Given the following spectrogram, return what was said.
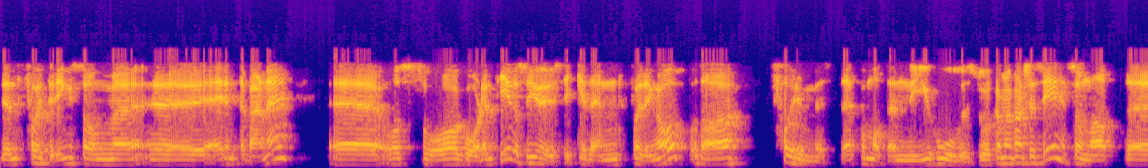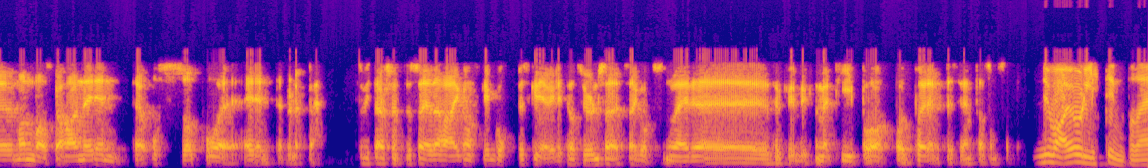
Det er en fordring som er rentebærende. og Så går det en tid, og så gjøres ikke den fordringa opp. og Da formes det på en måte en ny hovedstol, kan man kanskje si. Sånn at uh, man da skal ha en rente også på rentebeløpet. Så vidt jeg har skjønt det, så er det her ganske godt beskrevet i litteraturen, så jeg går ikke mer, jeg tror ikke vi bruker mer tid på, på, på rentesrenta. Sånn sett. Du var jo litt inne på det,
